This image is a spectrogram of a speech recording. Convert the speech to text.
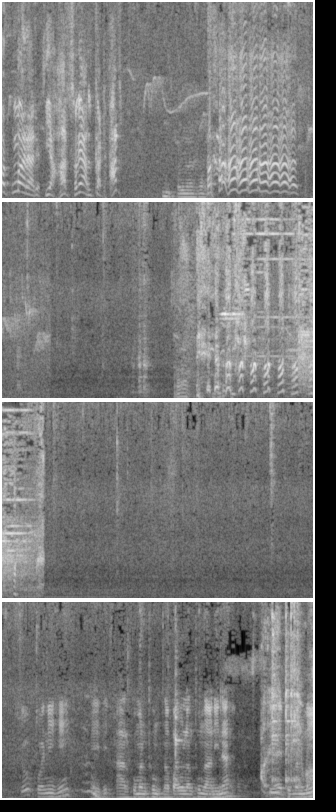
चोट मारा रे। ये हस रे हलकट हस so pani hi ar kuman thum na paulan थुम नानी ना? na ye tuman ni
